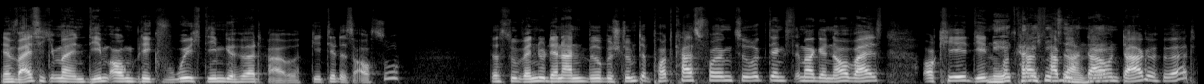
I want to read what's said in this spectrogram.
dann weiß ich immer in dem Augenblick, wo ich den gehört habe. Geht dir das auch so? Dass du, wenn du denn an so bestimmte Podcast-Folgen zurückdenkst, immer genau weißt, okay, den Nee, Podcast habe ich da nee. und da gehört?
